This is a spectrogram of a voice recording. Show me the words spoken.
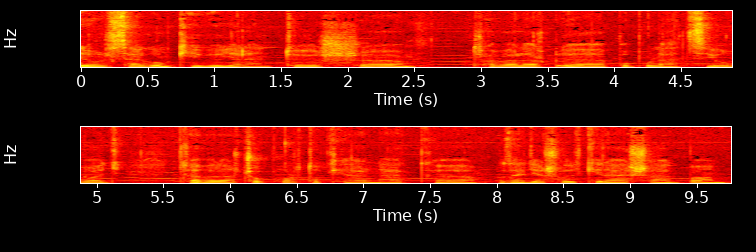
Írországon kívül jelentős uh, traveler uh, populáció vagy traveler csoportok élnek uh, az Egyesült Királyságban,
